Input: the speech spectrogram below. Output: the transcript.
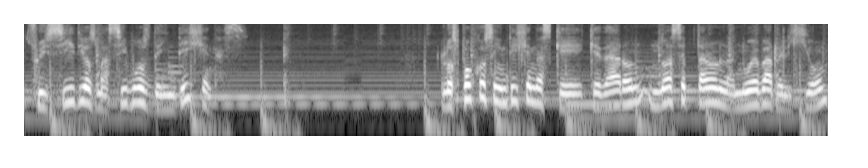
suicidios masivos de indígenas. Los pocos indígenas que quedaron no aceptaron la nueva religión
